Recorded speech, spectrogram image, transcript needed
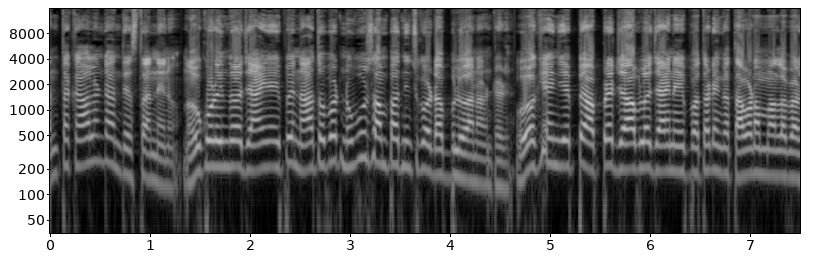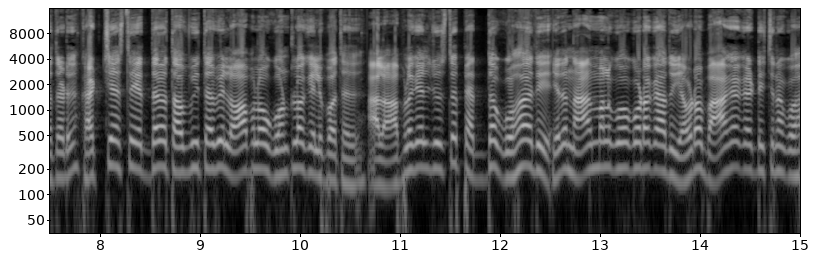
ఎంత కావాలంటే అంత ఇస్తాను నేను. నువ్వు కూడా ఇందులో జాయిన్ అయిపోయి నాతో పాటు నువ్వు సంపాదించుకో డబ్బు డబ్బులు అని అంటాడు. ఓకే అని చెప్పి అప్పుడే జాబ్లో జాయిన్ అయిపోతాడు ఇంకా తవ్వడం మొదలు పెడతాడు. కట్ చేస్తే ఇద్దరు తవ్వి తవ్వి లోపల గుంటలోకి వెళ్ళిపోతాడు. ఆ లోపలికి వెళ్ళి చూస్తే పెద్ద గుహ అది. ఏదో నార్మల్ గుహ కూడా కాదు ఎవడో బాగా కట్టించిన గుహ.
